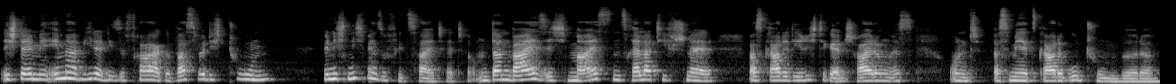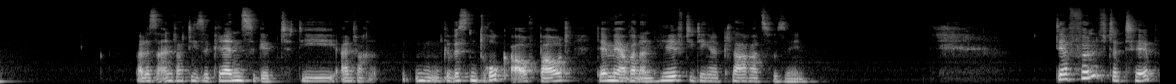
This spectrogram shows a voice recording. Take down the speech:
ich stelle mir immer wieder diese Frage, was würde ich tun, wenn ich nicht mehr so viel Zeit hätte? Und dann weiß ich meistens relativ schnell, was gerade die richtige Entscheidung ist und was mir jetzt gerade gut tun würde weil es einfach diese Grenze gibt, die einfach einen gewissen Druck aufbaut, der mir aber dann hilft, die Dinge klarer zu sehen. Der fünfte Tipp,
